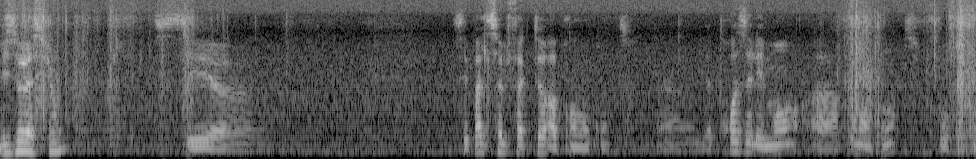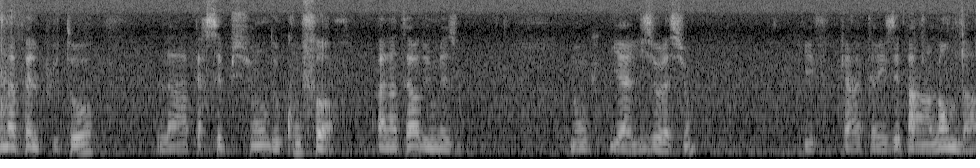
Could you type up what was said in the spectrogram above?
l'isolation, c'est euh, c'est pas le seul facteur à prendre en compte. Euh, il y a trois éléments à prendre en compte pour ce qu'on appelle plutôt la perception de confort à l'intérieur d'une maison. Donc, il y a l'isolation, qui est caractérisé par un lambda.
